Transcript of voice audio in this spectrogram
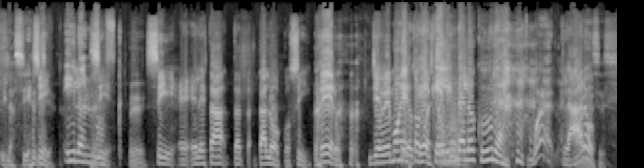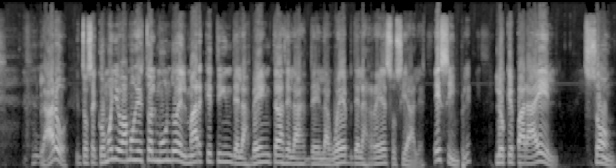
Y la ciencia. Sí. Elon Sí, Musk. Eh. sí, eh, él está, está, está loco, sí. Pero llevemos Pero esto a qué, nuestro qué linda mundo. locura. Bueno, Claro. a veces. Claro. Entonces, ¿cómo llevamos esto al mundo del marketing, de las ventas, de la, de la web, de las redes sociales? Es simple. Lo que para él son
